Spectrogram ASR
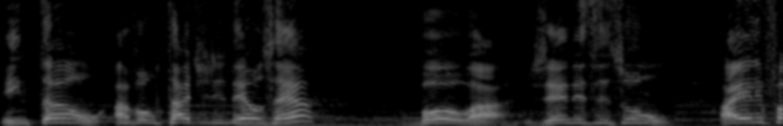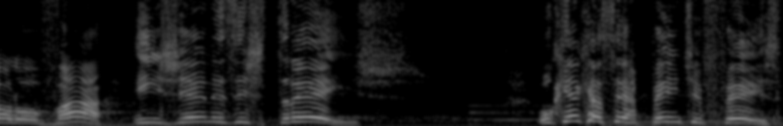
Então, a vontade de Deus é boa. Gênesis 1. Aí ele falou: "Vá em Gênesis 3". O que, que a serpente fez?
